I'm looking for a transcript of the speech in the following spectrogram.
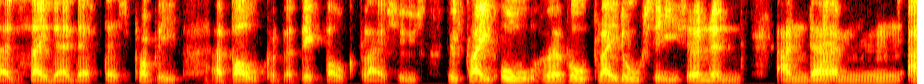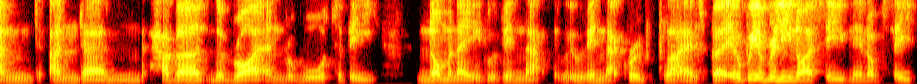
as I say there, there, there's probably a bulk of a big bulk of players who's who's played all who have all played all season and and um, and and um, have earned the right and reward to be nominated within that within that group of players. But it'll be a really nice evening. Obviously,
